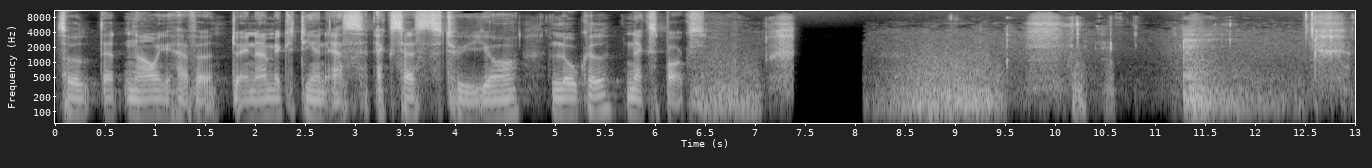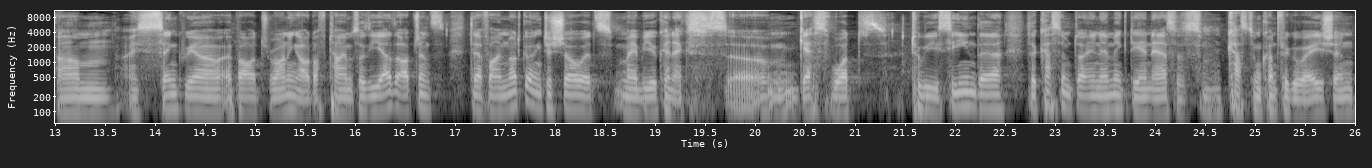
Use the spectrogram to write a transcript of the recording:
so that now you have a dynamic DNS access to your local Nextbox. Um, I think we are about running out of time. So the other options, therefore, I'm not going to show. It's maybe you can um, guess what to be seen there. The custom dynamic DNS is custom configuration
